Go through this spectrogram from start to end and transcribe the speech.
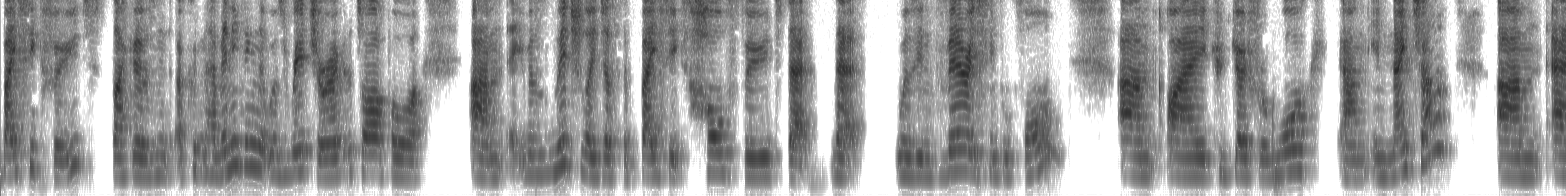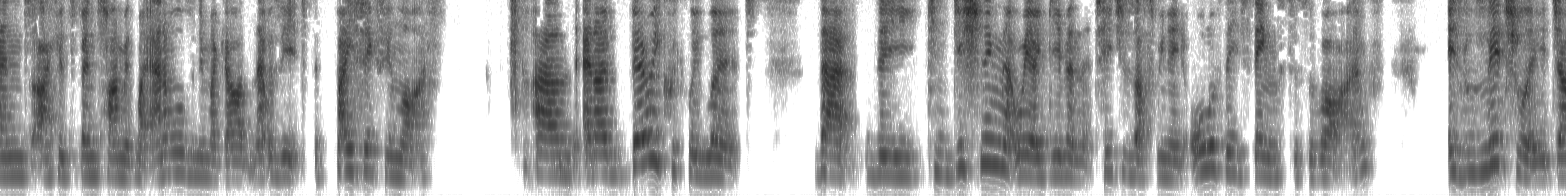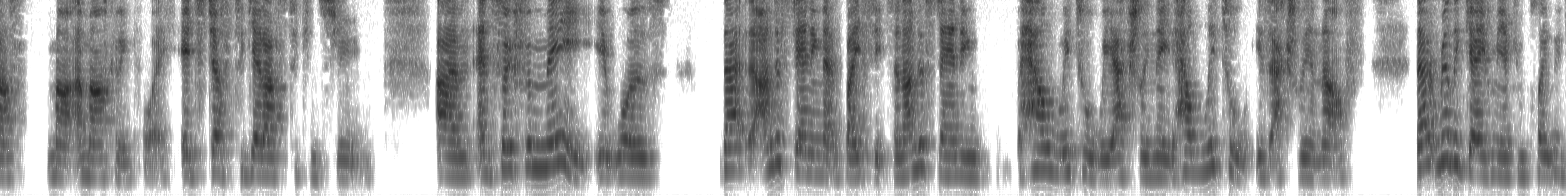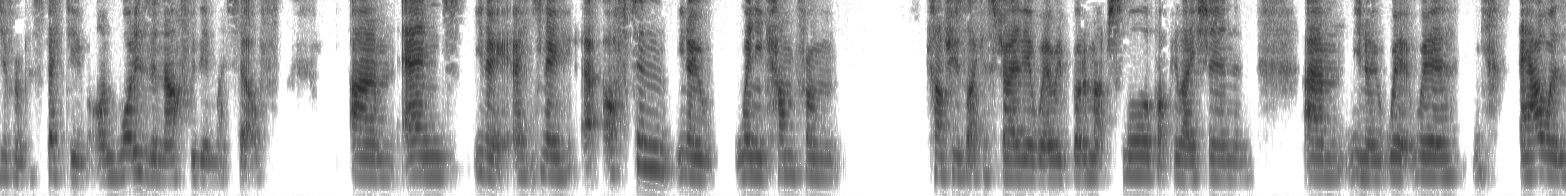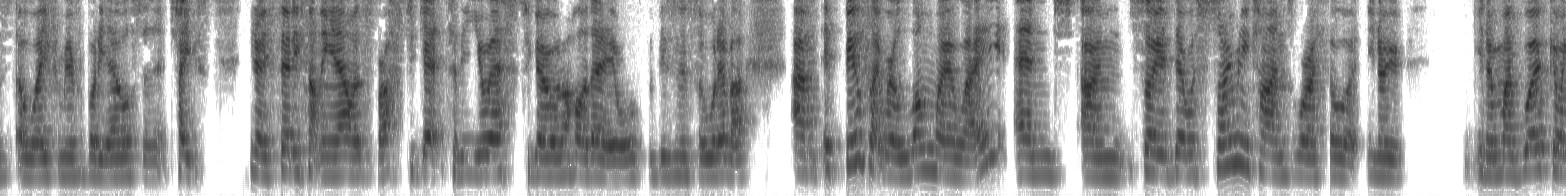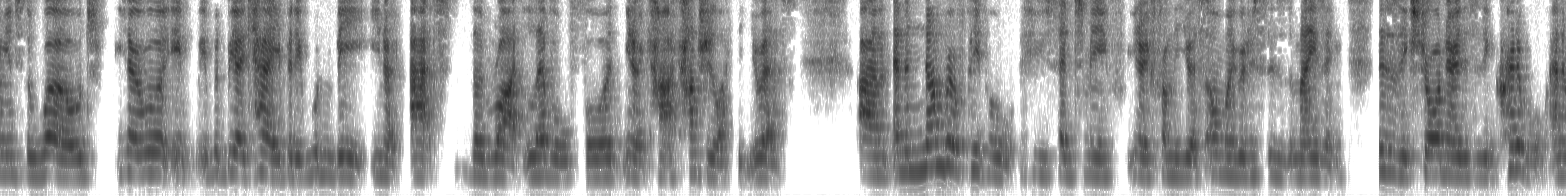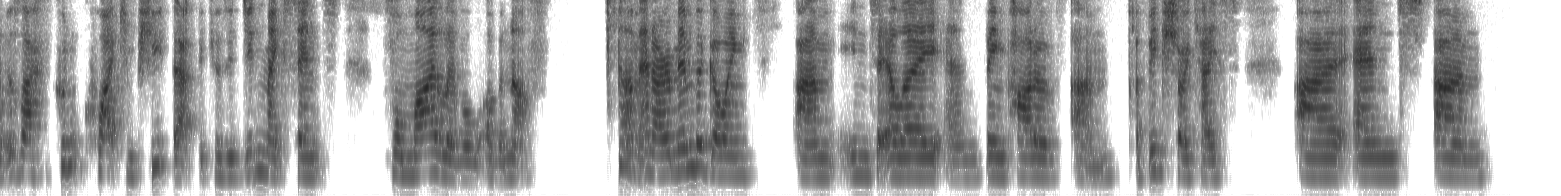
basic foods like there was I couldn't have anything that was rich or over the top or um, it was literally just the basics whole foods that that was in very simple form. Um, I could go for a walk um, in nature. Um, and I could spend time with my animals and in my garden. That was it, the basics in life. Um, and I very quickly learnt that the conditioning that we are given that teaches us we need all of these things to survive is literally just a marketing ploy. It's just to get us to consume. Um, and so for me, it was that understanding that basics and understanding how little we actually need, how little is actually enough. That really gave me a completely different perspective on what is enough within myself. Um, and you know, uh, you know, uh, often, you know, when you come from countries like Australia, where we've got a much smaller population, and um, you know, we're, we're hours away from everybody else, and it takes you know 30 something hours for us to get to the US to go on a holiday or for business or whatever. Um, it feels like we're a long way away, and um, so there were so many times where I thought, you know you know, my work going into the world, you know, well, it, it, would be okay, but it wouldn't be, you know, at the right level for, you know, a country like the US. Um, and the number of people who said to me, you know, from the US, oh my goodness, this is amazing. This is extraordinary. This is incredible. And it was like, I couldn't quite compute that because it didn't make sense for my level of enough. Um, and I remember going um, into LA and being part of um, a big showcase uh, and um,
